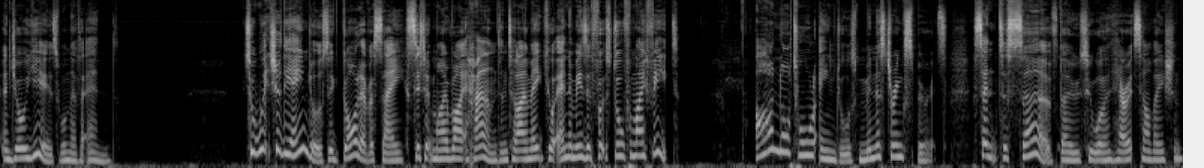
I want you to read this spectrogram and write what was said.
and your years will never end. To which of the angels did God ever say, Sit at my right hand until I make your enemies a footstool for my feet? Are not all angels ministering spirits sent to serve those who will inherit salvation?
